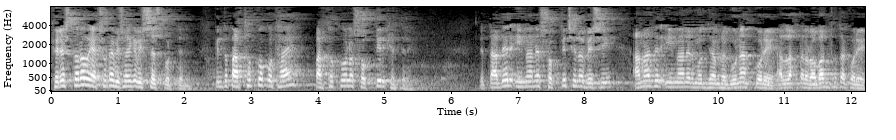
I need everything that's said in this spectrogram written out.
ফেরেস্তারাও একশোটা বিষয়কে বিশ্বাস করতেন। কিন্তু পার্থক্য কোথায়? পার্থক্য হলো শক্তির ক্ষেত্রে। যে তাদের ইমানের শক্তি ছিল বেশি, আমাদের ইমানের মধ্যে আমরা গুনাহ করে, আল্লাহ তালার অবাধ্যতা করে,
